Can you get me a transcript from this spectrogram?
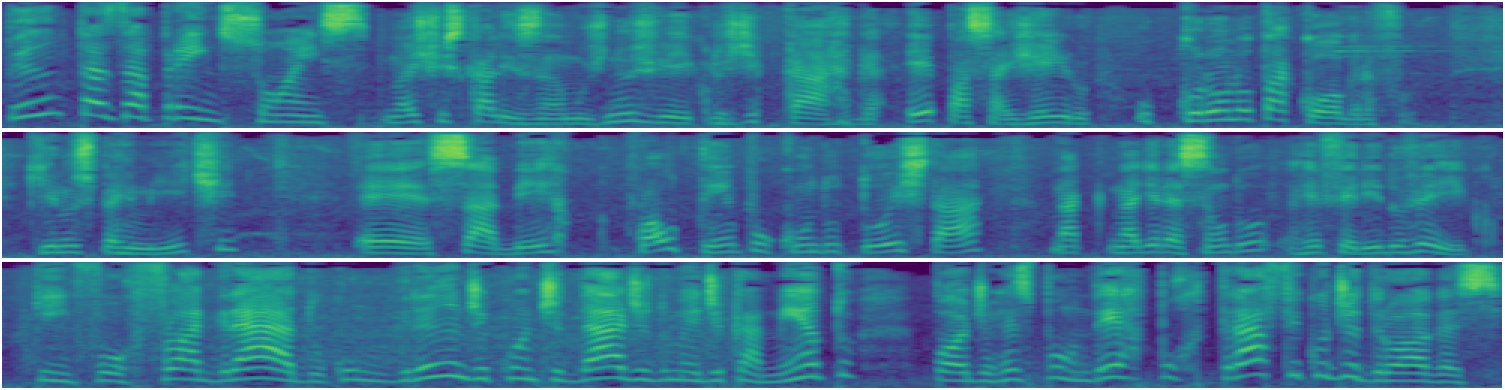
tantas apreensões. Nós fiscalizamos nos veículos de carga e passageiro o cronotacógrafo, que nos permite é, saber qual tempo o condutor está na, na, direção do referido veículo. Quem for flagrado com grande quantidade do medicamento pode responder por tráfico de drogas.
